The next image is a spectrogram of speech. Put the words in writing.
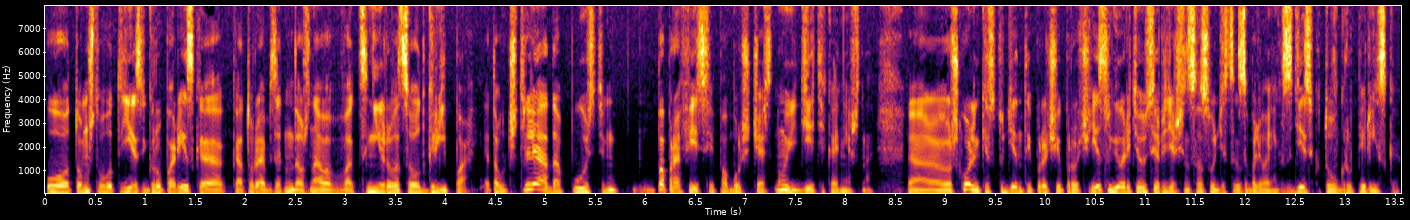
о том, что вот есть группа риска, которая обязательно должна вакцинироваться от гриппа. Это учителя, допустим, по профессии по большей части, ну и дети, конечно, э, школьники, студенты и прочее, прочее. Если говорить о сердечно-сосудистых заболеваниях, здесь кто в группе риска?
